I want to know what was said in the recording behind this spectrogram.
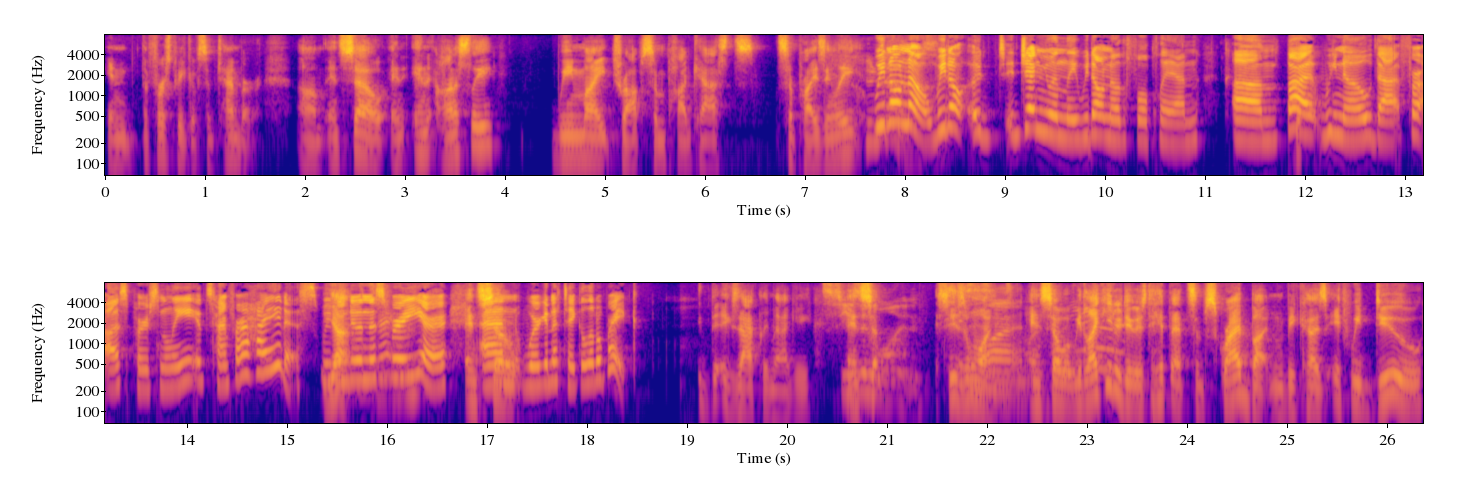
in the first week of September, um, and so and and honestly, we might drop some podcasts. Surprisingly, we don't know. We don't uh, genuinely. We don't know the full plan. Um, but we know that for us personally, it's time for a hiatus. We've Yeah. been doing this for a year, And and, so- we're gonna take a little break. Exactly, Maggie. Season And so- one. season, Season one. one. And so what we'd like you to do is to hit that subscribe button because if we do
